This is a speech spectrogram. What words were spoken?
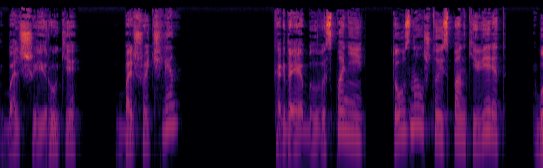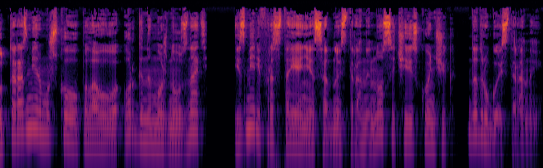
Большие руки, большой член? Когда я был в Испании, то узнал, что испанки верят, будто размер мужского полового органа можно узнать, измерив расстояние с одной стороны носа через кончик до другой стороны.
